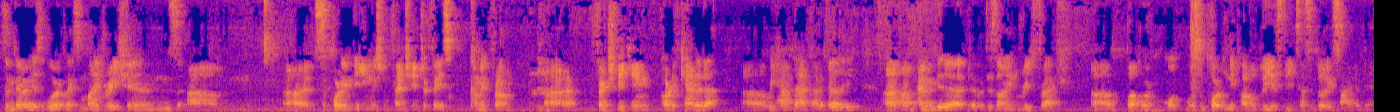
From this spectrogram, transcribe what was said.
some various work like some migrations, um, uh, supporting the English and French interface coming from uh, French-speaking part of Canada. Uh, we have that that ability, um, and we did a bit of a design refresh uh, but more, more, most importantly, probably, is the accessibility side of it.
